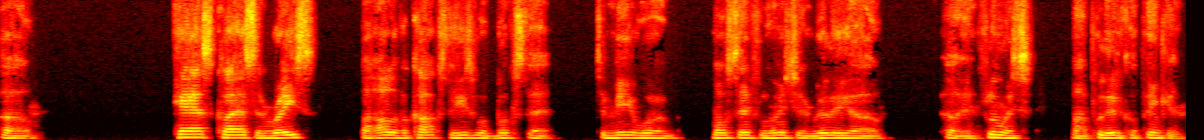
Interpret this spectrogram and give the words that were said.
um, Caste, Class, and Race by Oliver Cox. These were books that, to me, were most influential and really uh, uh, influenced my political thinking.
